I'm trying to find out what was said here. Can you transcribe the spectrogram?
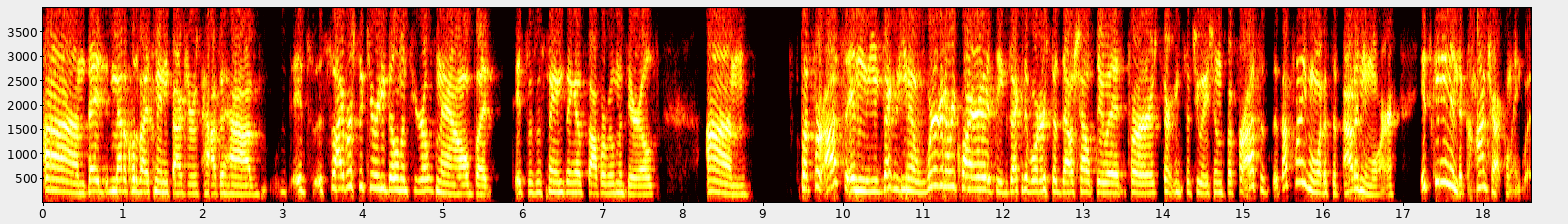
Um, that medical device manufacturers have to have it's cybersecurity bill of materials now, but it's the same thing as software bill of materials. Um, But for us in the executive, you know, we're going to require it. The executive order said thou shalt do it for certain situations. But for us, that's not even what it's about anymore. It's getting into contract language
